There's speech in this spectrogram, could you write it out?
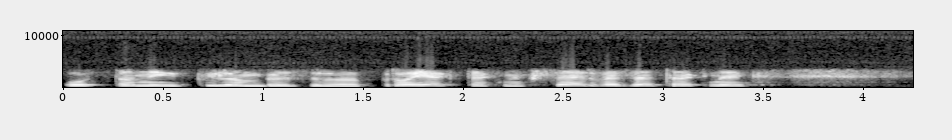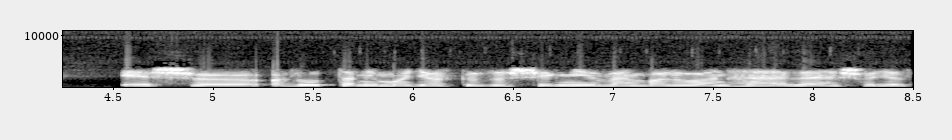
ottani különböző projekteknek, szervezeteknek, és az ottani magyar közösség nyilvánvalóan hálás, hogy az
